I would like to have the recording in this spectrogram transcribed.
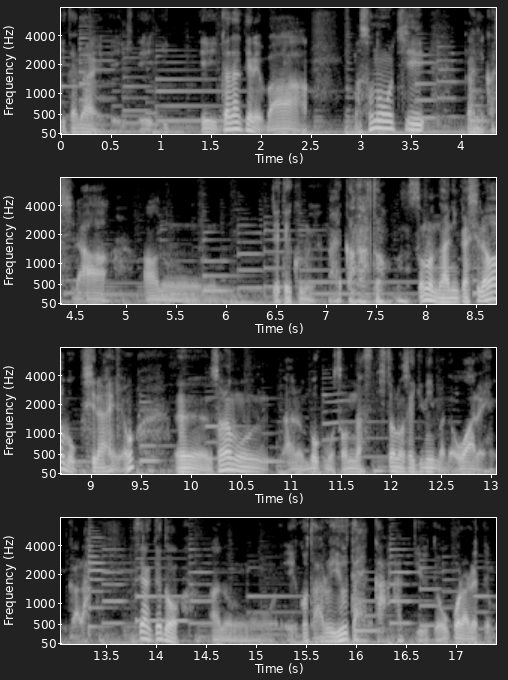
いただいて生きていっていただければ、まあ、そのうち何かしら、あのー出てくるんじゃないかなと。その何かしらは僕知らんよ。うん、それはもう、あの僕もそんな人の責任まで追われへんから。せやけど、あのええことある言うたやんかって言うて怒られても、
